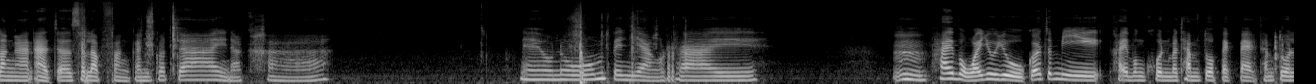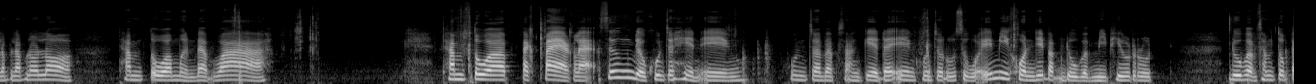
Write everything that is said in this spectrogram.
ลังงานอาจจะสลับฝั่งกันก็ได้นะคะ แนวโน้มเป็นอย่างไร อืมไพ่บอกว่าอยู่ๆก็จะมีใครบางคนมาทำตัวแปลกๆทำตัวลับๆล่อๆทำตัวเหมือนแบบว่าทำตัวแปลกๆแหละ ซึ่งเดี๋ยวคุณจะเห็นเอง คุณจะแบบสังเกตได้เอง คุณจะรู้สึกว่า เอ๊ะ มีคนที่แบบดูแบบมีพิรุษ ดูแบบทำตัวแป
